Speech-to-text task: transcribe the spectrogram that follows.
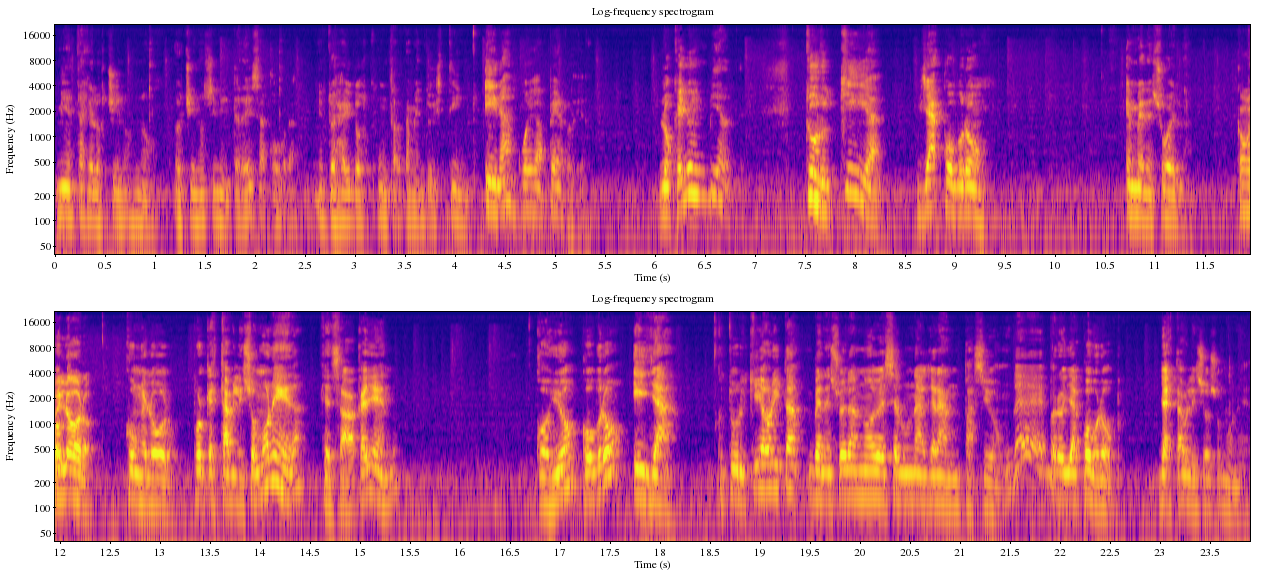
mientras que los chinos no. Los chinos sin interesa cobrar. Entonces hay dos, un tratamiento distinto. Irán juega pérdida. Lo que ellos invierten. Turquía ya cobró en Venezuela. Con el oro. Con el oro. Porque estabilizó moneda, que estaba cayendo. Cogió, cobró y ya. Turquía ahorita, Venezuela no debe ser una gran pasión. pero ya cobró. Ya estabilizó su moneda.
